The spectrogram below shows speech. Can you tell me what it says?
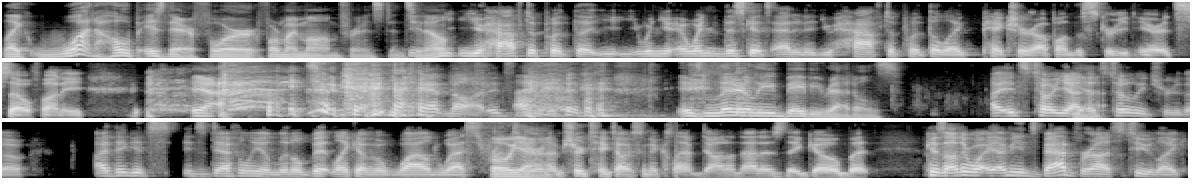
like what hope is there for for my mom, for instance? You know, you have to put the you, when you when this gets edited, you have to put the like picture up on the screen here. It's so funny. Yeah, you can't not. It's it's literally baby rattles. It's to yeah, yeah, that's totally true though. I think it's it's definitely a little bit like of a wild west oh, frontier, oh, yeah. and I'm sure TikTok's going to clamp down on that as they go. But because otherwise, I mean, it's bad for us too. Like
